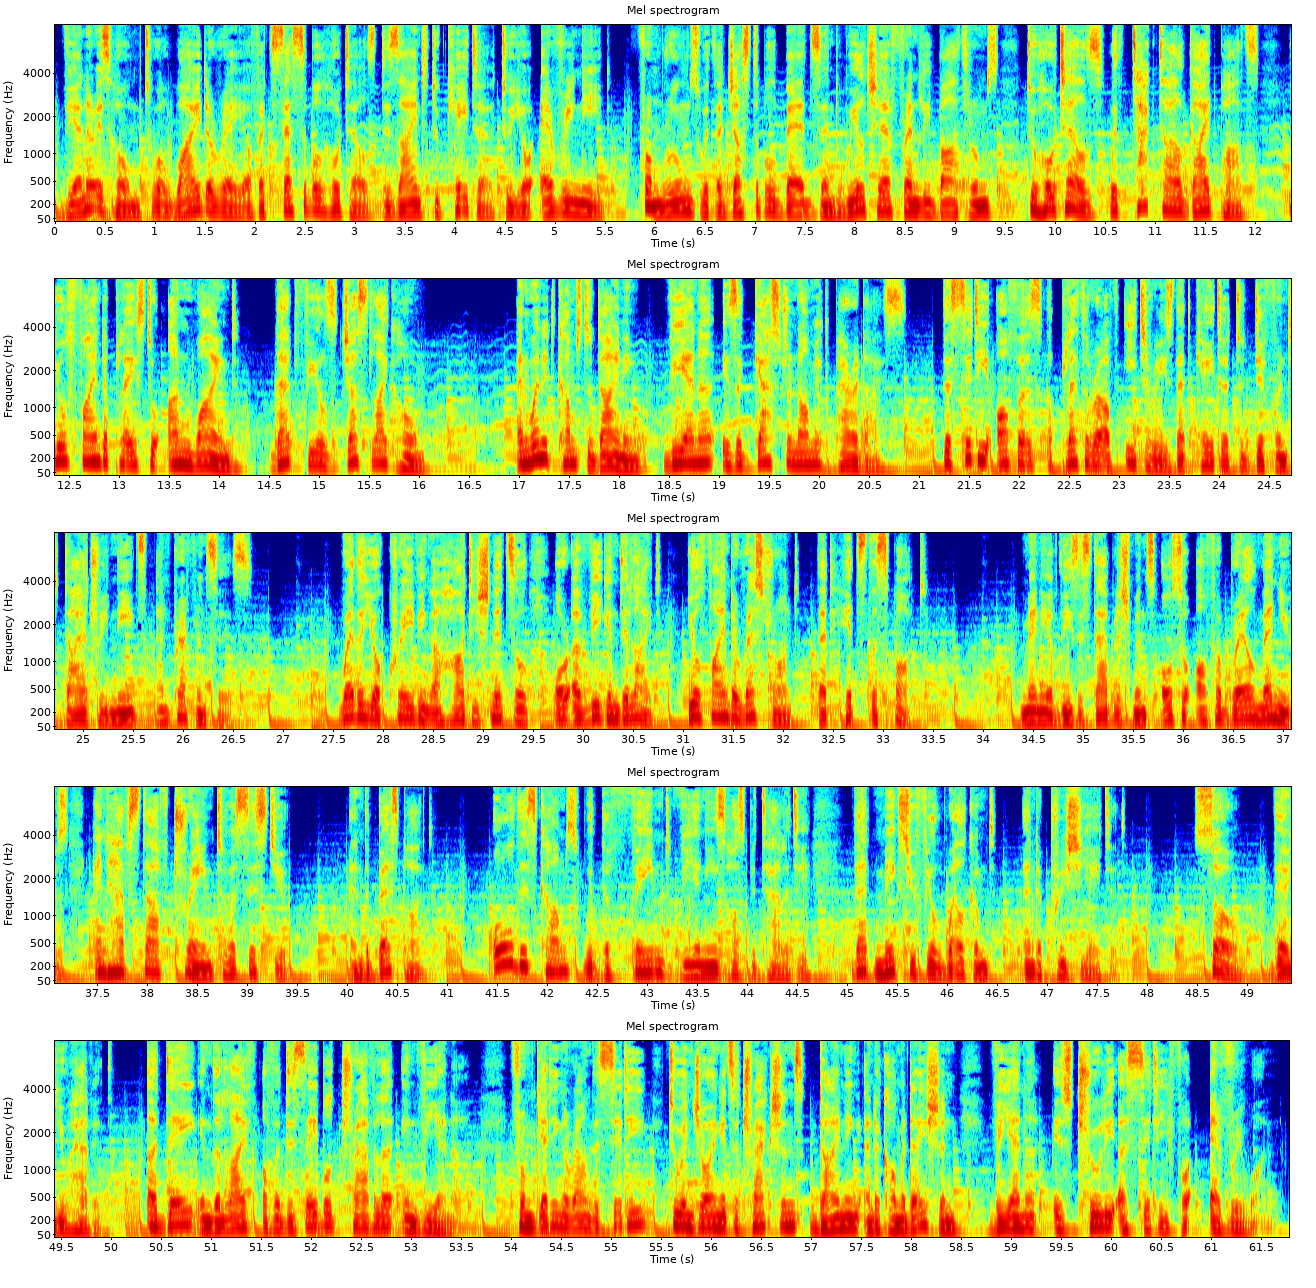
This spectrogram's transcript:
Vienna is home to a wide array of accessible hotels designed to cater to your every need. From rooms with adjustable beds and wheelchair-friendly bathrooms to hotels with tactile guide paths, you'll find a place to unwind that feels just like home. And when it comes to dining, Vienna is a gastronomic paradise. The city offers a plethora of eateries that cater to different dietary needs and preferences. Whether you're craving a hearty schnitzel or a vegan delight, you'll find a restaurant that hits the spot. Many of these establishments also offer braille menus and have staff trained to assist you. And the best part? All this comes with the famed Viennese hospitality that makes you feel welcomed and appreciated. So, there you have it. A day in the life of a disabled traveler in Vienna. From getting around the city to enjoying its attractions, dining and accommodation, Vienna is truly a city for everyone.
